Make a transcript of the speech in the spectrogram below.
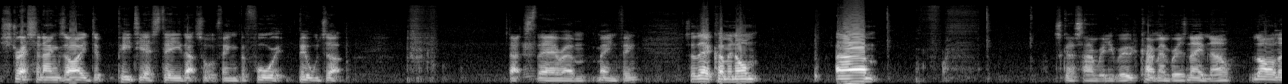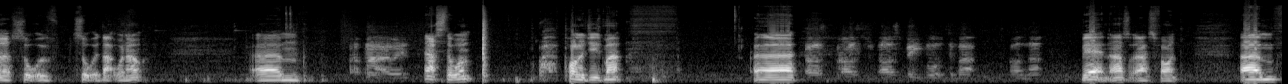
stress and anxiety, PTSD, that sort of thing, before it builds up. That's their um, main thing. So they're coming on. Um, it's going to sound really rude. Can't remember his name now. Lana sort of sorted that one out. Um, that's the one. Apologies, Matt. Uh, On that. yeah, that's that's fine. Um,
